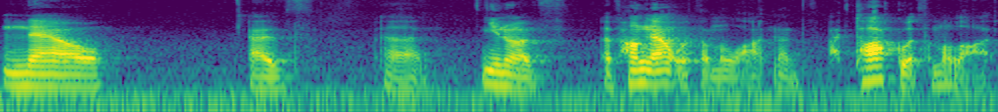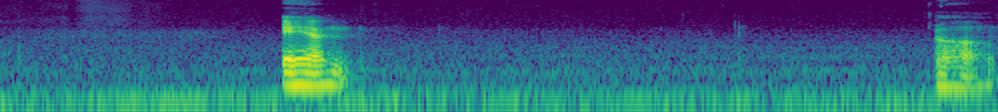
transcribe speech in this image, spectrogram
now I've uh, you know I've I've hung out with them a lot, and I've I've talked with them a lot, and um,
